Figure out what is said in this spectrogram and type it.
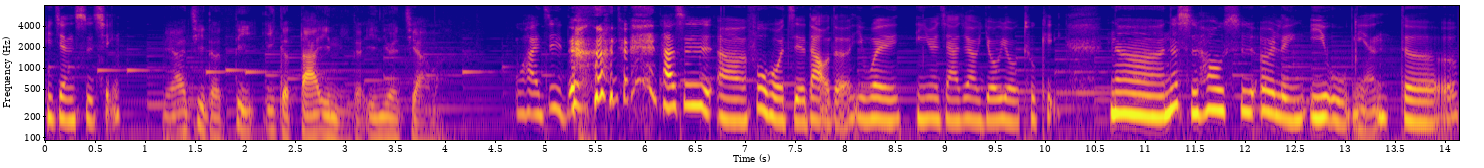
一件事情。你还记得第一个答应你的音乐家吗？我还记得，对，他是呃复活节岛的一位音乐家，叫 Yoyo Tuki。那那时候是二零一五年的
